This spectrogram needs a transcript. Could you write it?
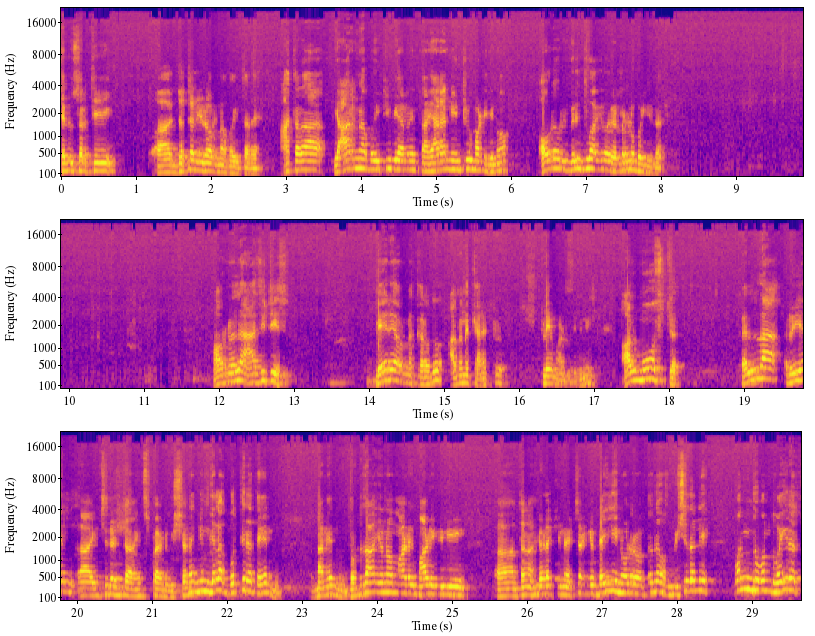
ಕೆಲವು ಸರ್ತಿ ಜೊತೆಲಿರೋರನ್ನ ಜೊತೆಲಿರೋರ್ನ ಬೈತಾರೆ. ಆ ಥರ ಯಾರನ್ನ ಬೈತೀವಿ, ಯಾರನ್ನ ಯಾರನ್ನ ಇಂಟರ್ವ್ಯೂ ಮಾಡಿದ್ದೀನೋ ಅವ್ರವ್ರ ವಿರುದ್ಧವಾಗಿರೋ ಎಲ್ಲರನ್ನೂ ಬೈದಿದ್ದಾರೆ. ಅವ್ರನ್ನೆಲ್ಲ ಆಸ್ ಇಟ್ ಈಸ್ ಬೇರೆ ಅವ್ರನ್ನ ಕರೆದು ಅದನ್ನ ಕ್ಯಾರೆಕ್ಟರ್ ಪ್ಲೇ ಮಾಡಿಸಿದ್ದೀನಿ ಆಲ್ಮೋಸ್ಟ್ ಎಲ್ಲ ರಿಯಲ್ ಇನ್ಸಿಡೆಂಟ್ ಇನ್ಸ್ಪೈರ್ಡ್ ವಿಷಯನೇ ನಿಮ್ಗೆಲ್ಲ ಗೊತ್ತಿರತ್ತೆ ಏನು? ನಾನೇನು ದೊಡ್ಡದಾಗೇನೋ ಮಾಡಿ ಮಾಡಿದ್ದೀನಿ ಅಂತ ನಾನು ಹೇಳಕ್ಕಿಂತ ಹೆಚ್ಚಾಗಿ ನೀವು ಡೈಲಿ ನೋಡಿರುವಂಥದ್ದು ಒಂದು ವಿಷಯದಲ್ಲಿ ಒಂದು ಒಂದು ವೈರಸ್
